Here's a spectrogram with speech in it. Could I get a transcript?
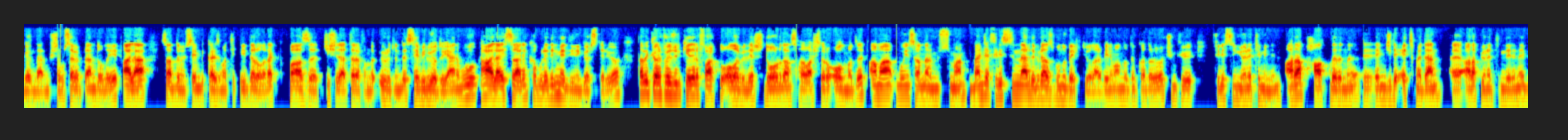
göndermişti. Bu sebepten dolayı hala Saddam Hüseyin bir karizmatik lider olarak bazı kişiler tarafından Ürdün'de seviliyordu. Yani bu hala İsrail'in kabul edilmediğini gösteriyor. Tabii Körfez ülkeleri farklı olabilir. Doğrudan savaşları olmadı. Ama bu insanlar Müslüman. Bence Filistinler de biraz bunu bekliyorlar. Benim anladığım kadarıyla. Çünkü Filistin yönetiminin Arap halklarını rencide etmeden e, Arap yönetimlerine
